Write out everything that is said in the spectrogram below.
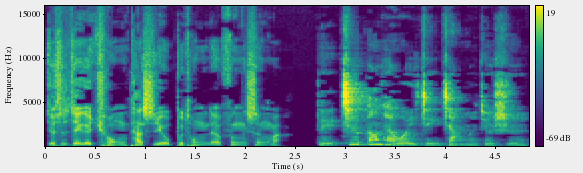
就是这个穷它是有不同的风声嘛。对，其实刚才我已经讲了，就是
